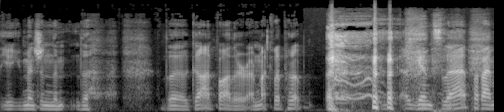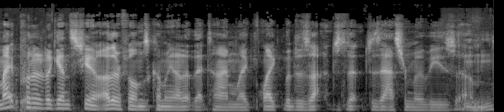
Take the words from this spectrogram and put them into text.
You, mentioned the the the Godfather. I'm not going to put up against that, but I might put it against you know other films coming out at that time, like like the disa- disaster movies, um,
